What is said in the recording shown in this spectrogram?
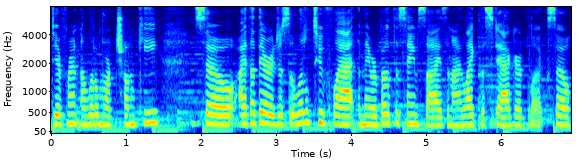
different, a little more chunky. So I thought they were just a little too flat and they were both the same size and I like the staggered look. So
